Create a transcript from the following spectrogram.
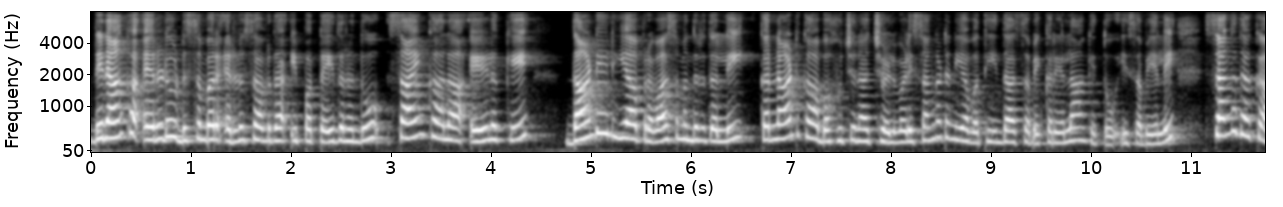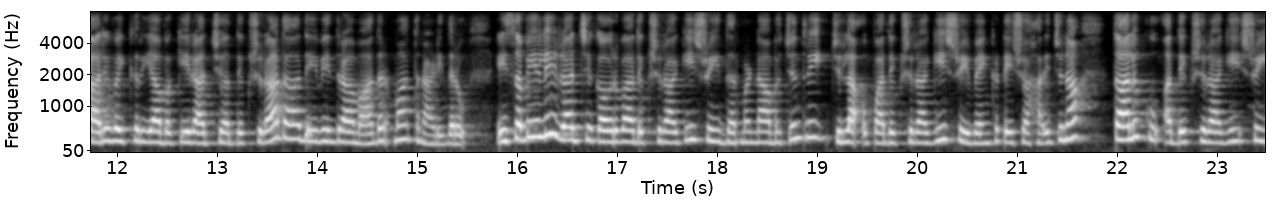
ದಿನಾಂಕ ಎರಡು ಡಿಸೆಂಬರ್ ಎರಡು ಸಾವಿರದ ಇಪ್ಪತ್ತೈದರಂದು ಸಾಯಂಕಾಲ ಏಳಕ್ಕೆ ದಾಂಡೇಲಿಯ ಪ್ರವಾಸ ಮಂದಿರದಲ್ಲಿ ಕರ್ನಾಟಕ ಬಹುಜನ ಚಳವಳಿ ಸಂಘಟನೆಯ ವತಿಯಿಂದ ಸಭೆ ಕರೆಯಲಾಗಿತ್ತು. ಈ ಸಭೆಯಲ್ಲಿ ಸಂಘದ ಕಾರ್ಯವೈಖರಿಯ ಬಗ್ಗೆ ರಾಜ್ಯಾಧ್ಯಕ್ಷರಾದ ದೇವೇಂದ್ರ ಮಾದರ್ ಮಾತನಾಡಿದರು. ಈ ಸಭೆಯಲ್ಲಿ ರಾಜ್ಯ ಗೌರವಾಧ್ಯಕ್ಷರಾಗಿ ಶ್ರೀ ಧರ್ಮಣ್ಣ ಭಜಂತ್ರಿ, ಜಿಲ್ಲಾ ಉಪಾಧ್ಯಕ್ಷರಾಗಿ ಶ್ರೀ ವೆಂಕಟೇಶ ಹರಿಜನ, ತಾಲೂಕು ಅಧ್ಯಕ್ಷರಾಗಿ ಶ್ರೀ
